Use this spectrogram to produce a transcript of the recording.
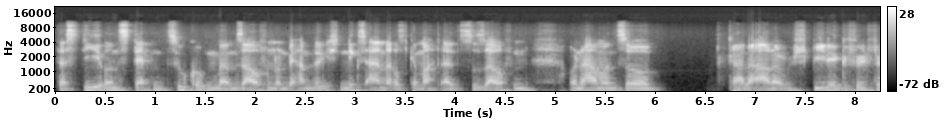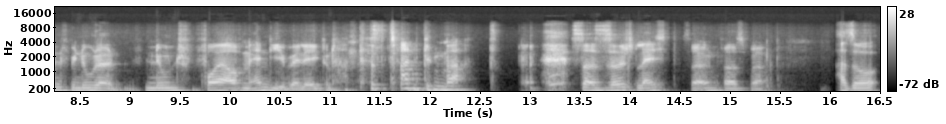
dass die uns Steppen zugucken beim Saufen und wir haben wirklich nichts anderes gemacht als zu saufen und haben uns so, keine Ahnung, Spiele gefühlt fünf Minuten, Minuten vorher auf dem Handy überlegt und haben das dann gemacht. Es war so schlecht, es war unfassbar. Also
